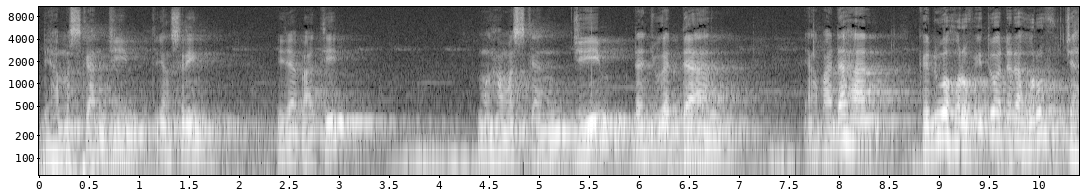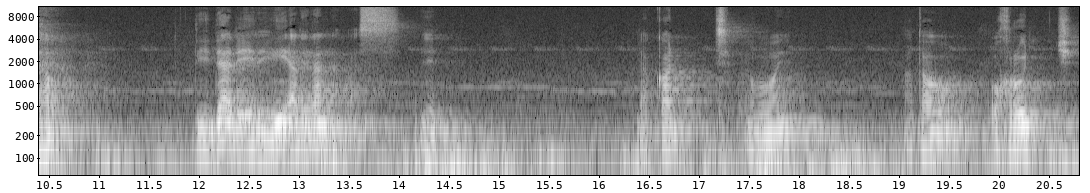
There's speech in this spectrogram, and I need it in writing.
Dihamaskan jim itu yang sering didapati menghamaskan jim dan juga dal yang padahal kedua huruf itu adalah huruf jar tidak diiringi aliran nafas. Ya. Atau ukhruj.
